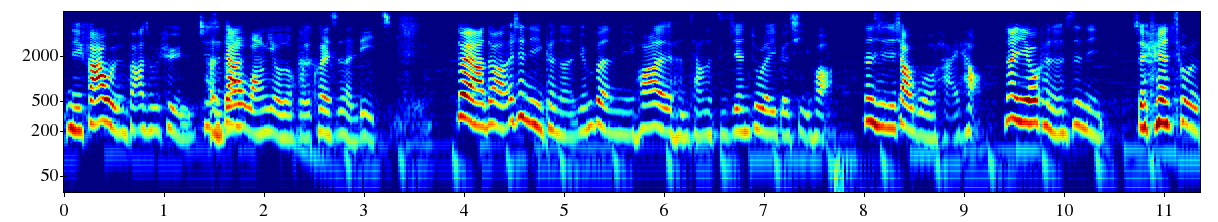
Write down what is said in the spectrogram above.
你发文发出去，其实很多网友的回馈是很立即的。对啊，对啊，而且你可能原本你花了很长的时间做了一个计划，但其实效果还好。那也有可能是你随便做了。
